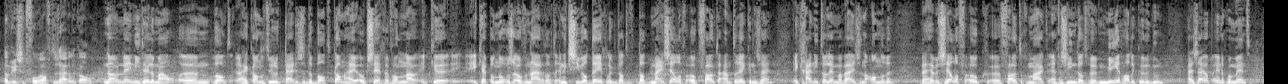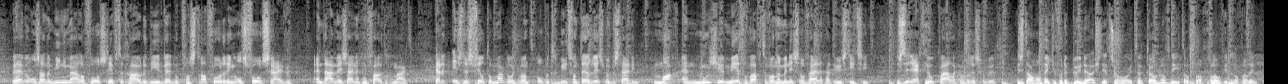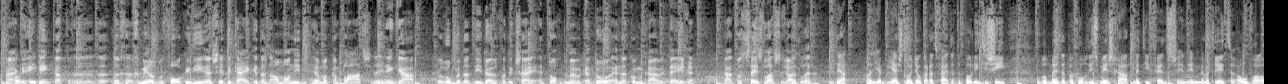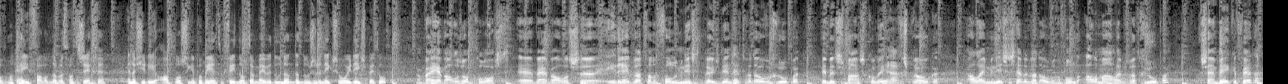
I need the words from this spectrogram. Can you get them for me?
Dan wist het vooraf dus eigenlijk al. Nou, nee, niet helemaal. Ehm, want hij kan natuurlijk tijdens het debat kan hij ook zeggen van... nou, ik, eh, ik heb er nog eens over nagedacht en ik zie wel degelijk dat, dat mijzelf ook fouten aan te rekenen zijn. Ik ga niet alleen maar wijzen naar anderen. Wij hebben zelf ook eh, fouten gemaakt en gezien dat we meer hadden kunnen doen. Hij zei op enig moment, we hebben ons aan de minimale voorschriften gehouden... die het wetboek van strafvorderingen ons voorschrijven. En daarmee zijn er geen fouten gemaakt. Ja, dat is dus veel te makkelijk. Want op het gebied van terrorismebestrijding mag en moet je meer verwachten van de minister van Veiligheid en Justitie. Dus het is echt heel kwalijk wat er is gebeurd. Is het allemaal een beetje voor de bühne als je dit zo hoort, eh, Toon, of niet? Of, of geloof je er nog wel in? Maar ik, Politiek. ik denk dat de, de, de gemiddelde bevolking die hier naar zit te kijken, dat allemaal niet helemaal kan plaatsen. Dat je denkt, ja, we roepen dat het niet deugt wat ik zei en toch met elkaar door en dan we elkaar weer tegen. Ja, het wordt steeds lastiger uit te leggen. Ja, want jij, stoort je ook aan het feit dat de politici... op het moment dat bijvoorbeeld iets misgaat met die fans in, in Madrid... overal over elkaar heen vallen om daar wat van te zeggen. En als jullie oplossingen proberen te vinden of daarmee wat doen... dan, dan doen ze er niks, hoor je niks mee, toch? Nou, wij hebben alles opgelost. Eh, wij hebben alles, eh, iedereen heeft er wat van gevonden. De minister-president heeft er wat over geroepen. Heeft met zijn Spaanse collega gesproken. Allerlei ministers hebben er wat over gevonden. Allemaal hebben ze wat geroepen. We zijn weken verder.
